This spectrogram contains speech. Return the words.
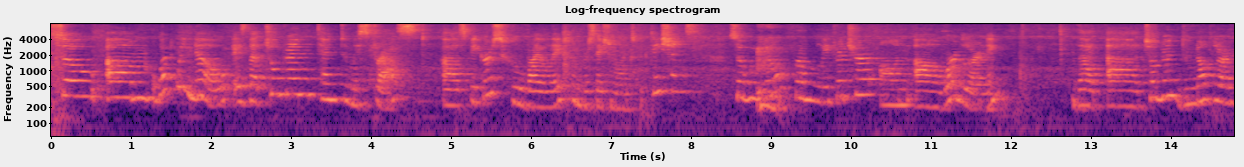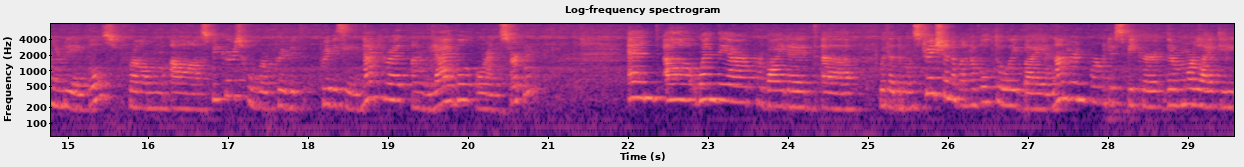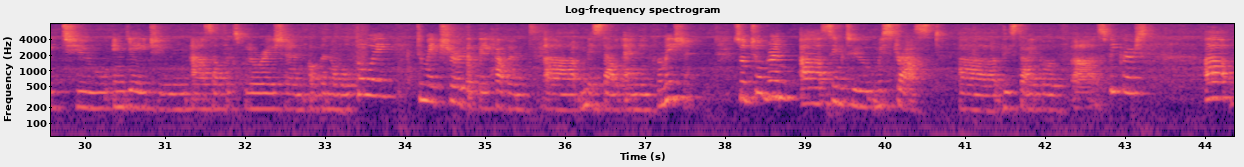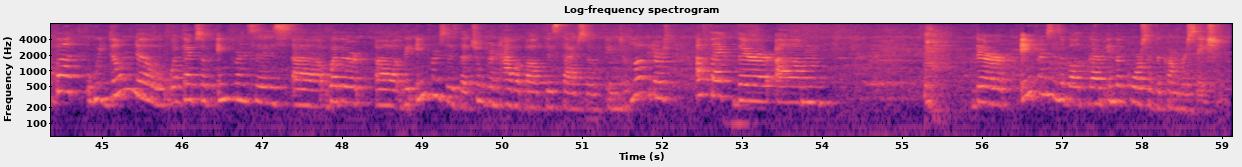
So um, what we know is that children tend to mistrust uh, speakers who violate conversational expectations. So we know from literature on uh, word learning that uh, children do not learn new labels from uh, speakers who were previ previously inaccurate, unreliable, or uncertain. And uh, when they are provided uh, with a demonstration of a novel toy by an under-informative speaker, they're more likely to engage in uh, self-exploration of the novel toy to make sure that they haven't uh, missed out any information. So children uh, seem to mistrust uh, this type of uh, speakers, uh, but we don't know what types of inferences, whether the inferences that children have about these types of interlocutors affect their um, their inferences about them in the course of the conversation.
